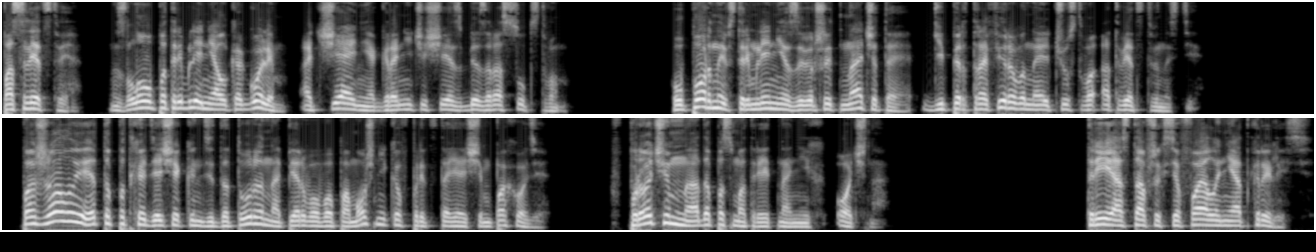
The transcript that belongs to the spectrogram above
Последствия – злоупотребление алкоголем, отчаяние, граничащее с безрассудством. Упорный в стремлении завершить начатое, гипертрофированное чувство ответственности. Пожалуй, это подходящая кандидатура на первого помощника в предстоящем походе. Впрочем, надо посмотреть на них очно. Три оставшихся файла не открылись.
